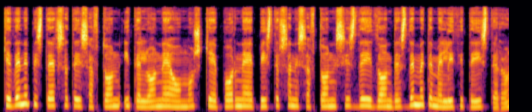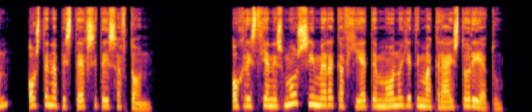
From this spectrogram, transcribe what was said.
και δεν επιστεύσατε εις αυτόν ή τελώνε όμως και επόρνε επίστευσαν εις αυτόν εσεί δε ειδώντες δεν μετεμελήθητε ύστερον, ώστε να πιστεύσετε εις αυτόν. Ο χριστιανισμός σήμερα καυχιέται μόνο για τη μακρά ιστορία του.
